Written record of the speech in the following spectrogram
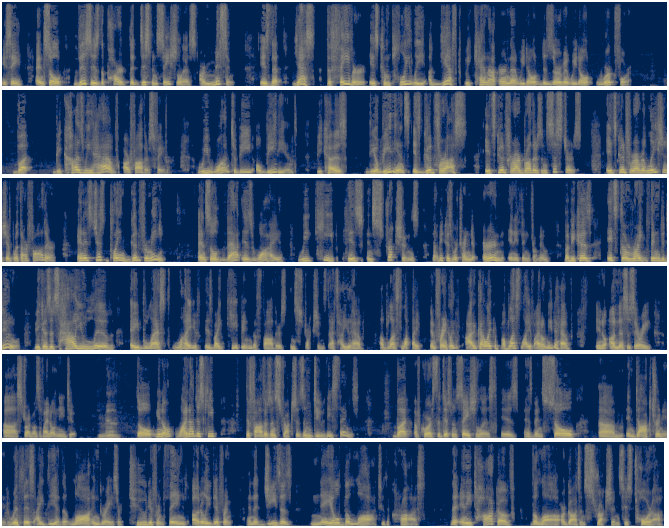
You see? And so this is the part that dispensationalists are missing is that, yes, the favor is completely a gift. We cannot earn that. We don't deserve it. We don't work for it. But because we have our Father's favor, we want to be obedient because the obedience is good for us. It's good for our brothers and sisters. It's good for our relationship with our Father. And it's just plain good for me. And so that is why we keep his instructions, not because we're trying to earn anything from him, but because it's the right thing to do. Because it's how you live a blessed life is by keeping the Father's instructions. That's how you have a blessed life. And frankly, I kind of like a, blessed life. I don't need to have, you know, unnecessary uh, struggles if I don't need to. Amen. So, you know, why not just keep the Father's instructions and do these things? But of course, the dispensationalist is has been so um, indoctrinated with this idea that law and grace are two different things, utterly different, and that Jesus nailed the law to the cross. That any talk of the law or God's instructions, His Torah,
